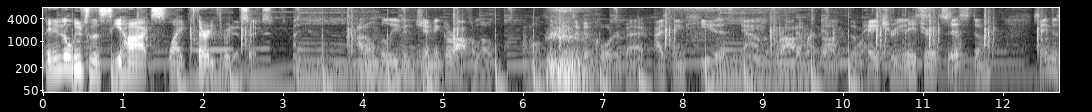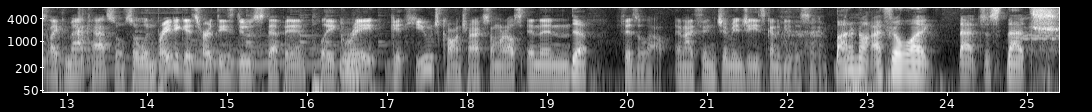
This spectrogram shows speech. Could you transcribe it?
They need to lose to the Seahawks like thirty-three to six. I don't believe in Jimmy Garoppolo. I don't think he's a good quarterback. I think he is a product of the Patriots, Patriots, yeah. Same as like Matt Cassel. So when Brady gets hurt, these dudes step in, play Mhm. great, get huge contracts somewhere else, and then Yeah. fizzle out. And I think Jimmy G is going to be the same. But I don't know. I feel like that just that sh-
